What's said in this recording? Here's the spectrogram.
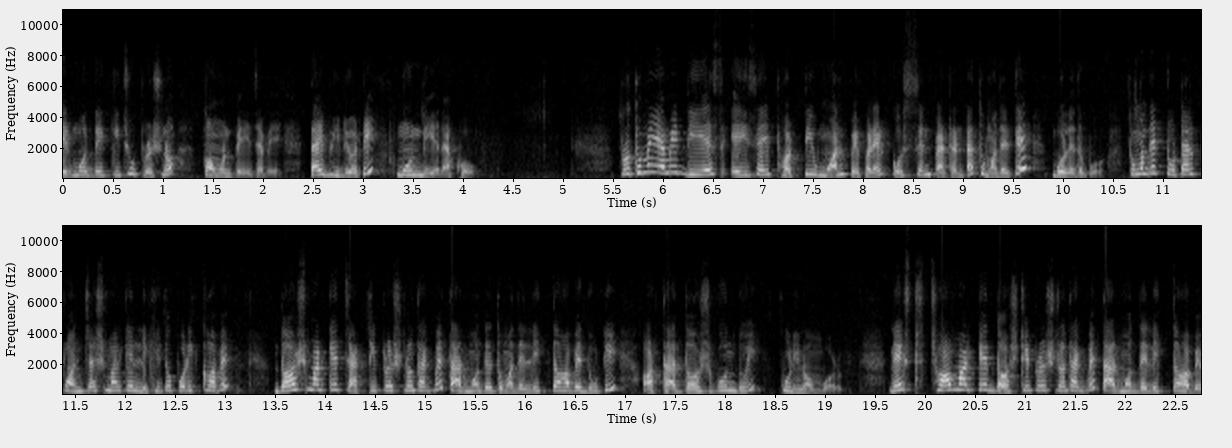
এর মধ্যে কিছু প্রশ্ন কমন পেয়ে যাবে। তাই ভিডিওটি মন দিয়ে দেখো। প্রথমেই আমি ডিএস এইচআই ফর্টি ওয়ান পেপারের কোশ্চেন প্যাটার্নটা তোমাদেরকে বলে দেবো। তোমাদের টোটাল পঞ্চাশ মার্কের লিখিত পরীক্ষা হবে, দশ মার্কের চারটি প্রশ্ন থাকবে, তার মধ্যে তোমাদের লিখতে হবে দুটি, অর্থাৎ দশ গুণ দুই, কুড়ি নম্বর। নেক্সট ছ মার্কের দশটি প্রশ্ন থাকবে, তার মধ্যে লিখতে হবে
